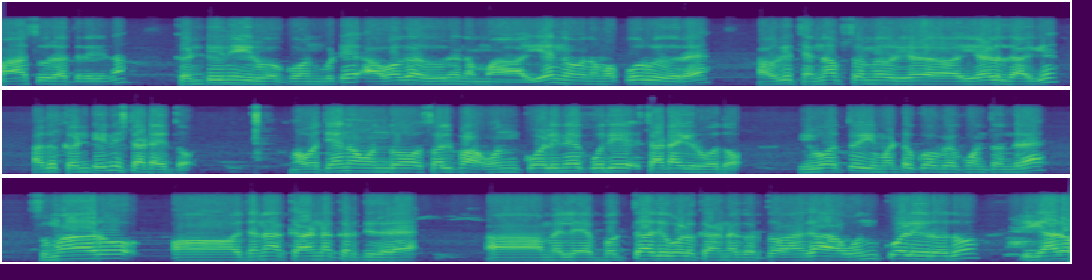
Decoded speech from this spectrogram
ಮಹಾಶಿವರಾತ್ರಿ ದಿನ ಕಂಟಿನ್ಯೂ ಇರ್ಬೇಕು ಅಂದ್ಬಿಟ್ಟು ಅವಾಗ ಇವ್ರು ನಮ್ಮ, ಏನು ನಮ್ಮ ಪೂರ್ವಜರೇ, ಅವ್ರಿಗೆ ಚೆನ್ನಪ್ಪ ಸ್ವಾಮಿ ಅವ್ರು ಹೇಳ್ದಾಗಿ ಅದು ಕಂಟಿನ್ಯೂ ಸ್ಟಾರ್ಟ್ ಆಯ್ತು. ಅವತ್ತೇನೋ ಒಂದು ಸ್ವಲ್ಪ ಒಂದು ಕೋಳಿನೇ ಕೂದಿ ಸ್ಟಾರ್ಟ್ ಆಗಿರ್ಬೋದು. ಇವತ್ತು ಈ ಮಟ್ಟಕ್ಕೆ ಹೋಗ್ಬೇಕು ಅಂತಂದ್ರೆ ಸುಮಾರು ಜನ ಕಾರಣ ಕರ್ತಿದ್ದಾರೆ ಆಮೇಲೆ ಭಕ್ತಾದಿಗಳು ಕಾರಣ ಕರ್ತು ಆಗ ಒಂದ್ ಕೋಳಿ ಇರೋದು ಈಗ ಯಾರೋ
